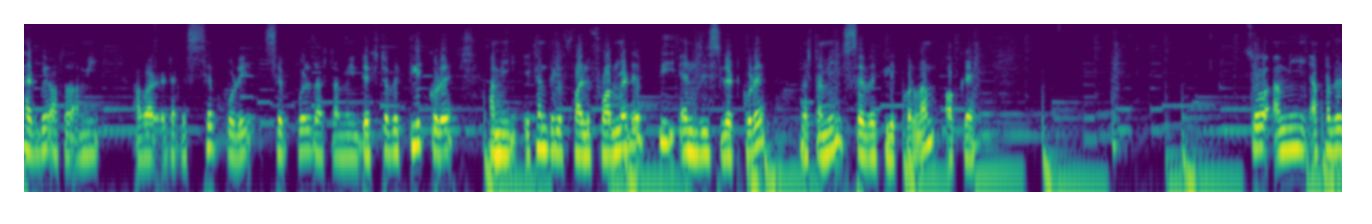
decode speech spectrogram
থাকবে, অর্থাৎ আমি আবার এটাকে সেভ করি সেভ করে জাস্ট আমি ডেস্কটপে ক্লিক করে আমি এখান থেকে ফাইল ফরম্যাটে পিএনজি সিলেক্ট করে জাস্ট আমি সেভে ক্লিক করলাম ওকে সো আমি আপনাদের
